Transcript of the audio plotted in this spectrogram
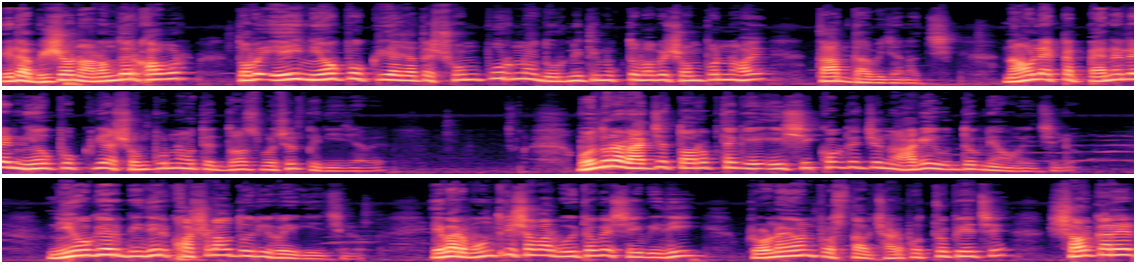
এটা ভীষণ আনন্দের খবর। তবে এই নিয়োগ প্রক্রিয়া যাতে সম্পূর্ণ দুর্নীতিমুক্তভাবে সম্পন্ন হয় তার দাবি জানাচ্ছি। না হলে একটা প্যানেলের নিয়োগ প্রক্রিয়া সম্পূর্ণ হতে দশ বছর পেরিয়ে যাবে। বন্ধুরা, রাজ্যের তরফ থেকে এই শিক্ষকদের জন্য আগেই উদ্যোগ নেওয়া হয়েছিল। নিয়োগের বিধির খসড়াও তৈরি হয়ে গিয়েছিল। এবার মন্ত্রিসভার বৈঠকে সেই বিধি প্রণয়ন প্রস্তাব ছাড়পত্র পেয়েছে। সরকারের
